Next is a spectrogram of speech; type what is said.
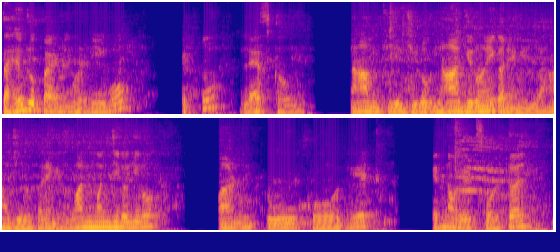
पहले जो पैडिंग होगी, वो लेफ़्ट टू लेफ़्ट होगी। यहाँ हम किए ज़ीरो यहाँ ज़ीरो नहीं करेंगे। यहाँ ज़ीरो करेंगे। One one zero zero one two four eight कितना एट फोर ट्वेल्व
